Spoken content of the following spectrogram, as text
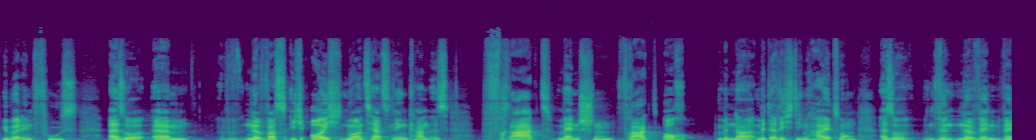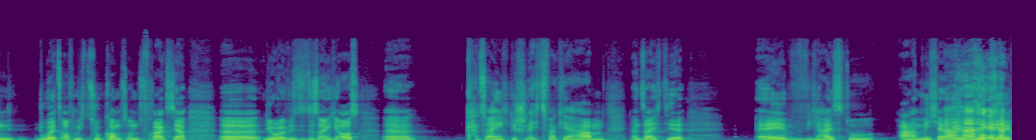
über den Fuß. Also, ähm, ne, was ich euch nur ans Herz legen kann, ist, fragt Menschen, fragt auch mit, einer, mit der richtigen Haltung. Also, wenn, ne, wenn, wenn du jetzt auf mich zukommst und fragst, ja, äh, Leroy, wie sieht das eigentlich aus? Äh, kannst du eigentlich Geschlechtsverkehr haben? Dann sage ich dir, ey, wie heißt du? Ah, Michael. Ah, okay, ja.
